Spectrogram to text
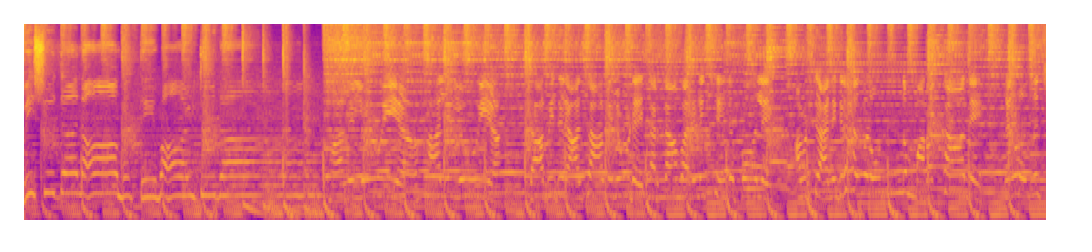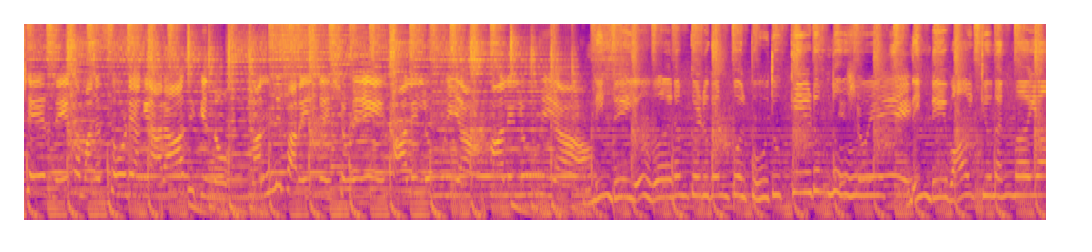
വിശുദ്ധ നാമത്തെ വാഴ്ത്തുക. രാജാവിലൂടെ കർത്താവ് അരുളി ചെയ്ത പോലെ അവിടുത്തെ അനുഗ്രഹങ്ങൾ ഒന്നും മറക്കാതെ ഞങ്ങൾ ഒന്ന് ചേർന്ന് ഏക മനസ്സോടെ അങ്ങേ ആരാധിക്കുന്നു. നന്ദി പറയുന്ന യേശുവേ ഹാലലൂയ ഹാലലൂയ നിന്റെ യൗവനം കഴുകൻ പോൽ പുതുക്കിടുന്നു. നിന്റെ വായ്ക്കു നന്മയാൽ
